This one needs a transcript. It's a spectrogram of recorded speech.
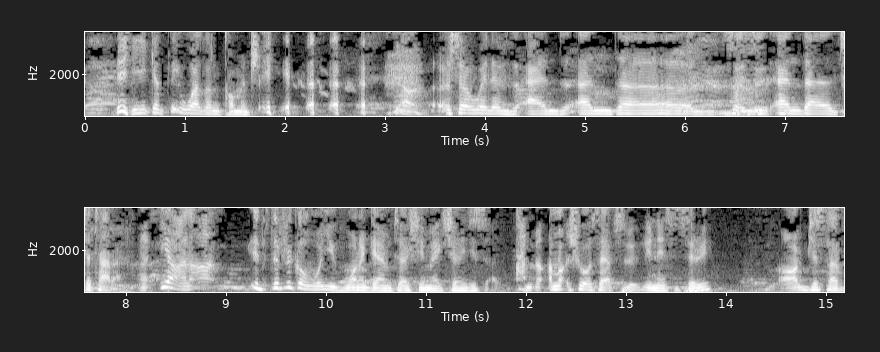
you can see he was on commentary. Sean Williams and and uh, So it's- and uh, Chatara. Uh, yeah, and I, it's difficult when you've won a game to actually make changes. I'm not, I'm not sure it's absolutely necessary. I just have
